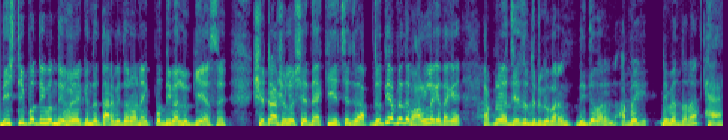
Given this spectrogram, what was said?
দৃষ্টি প্রতিবন্ধী হয়ে কিন্তু তার ভিতর অনেক প্রতিভা লুকিয়ে আছে সেটা আসলে সে দেখিয়েছে যে যদি আপনাদের ভালো লেগে থাকে আপনারা যে যতটুকু পারেন দিতে পারেন। আপনি কি নিবেন তো না? হ্যাঁ।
